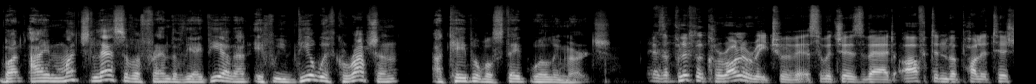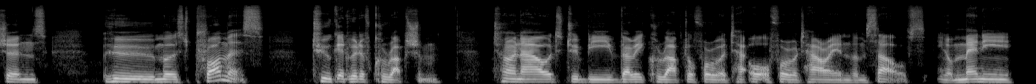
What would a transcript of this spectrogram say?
But I'm much less of a friend of the idea that if we deal with corruption, a capable state will emerge. There's a political corollary to this, which is that often the politicians who most promise to get rid of corruption turn out to be very corrupt or, authoritarian themselves. You know, many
